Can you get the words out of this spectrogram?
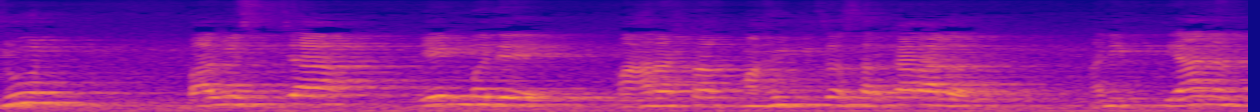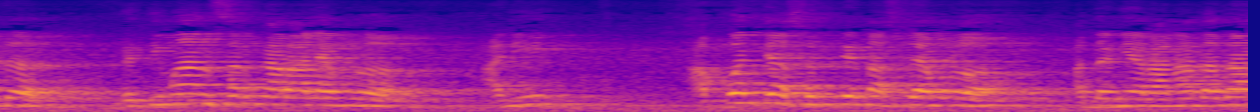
जून बावीसच्या एंडमध्ये महाराष्ट्रात महायुतीचं सरकार आलं आणि त्यानंतर गतिमान सरकार आल्यामुळं आणि आपण त्या सत्तेत असल्यामुळं आदरणीय राणादादा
